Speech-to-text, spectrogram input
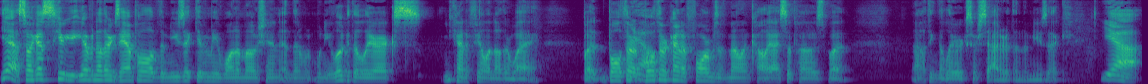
yeah so i guess here you have another example of the music giving me one emotion and then when you look at the lyrics you kind of feel another way but both are Yeah. both are kind of forms of melancholy i suppose but uh, i think the lyrics are sadder than the music Yeah,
